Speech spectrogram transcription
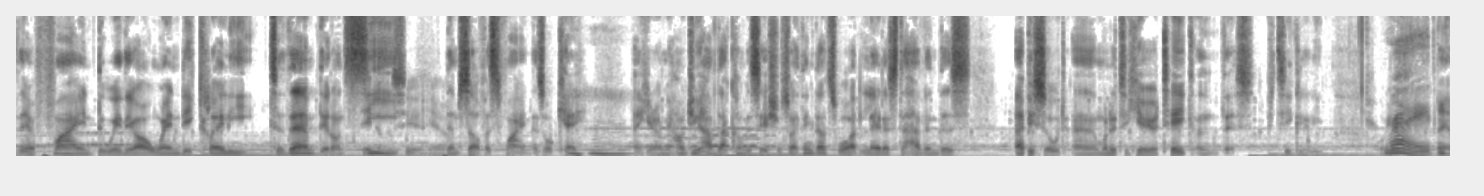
they're fine the way they are when they clearly to them they don't see, they don't see it, yeah. themselves as fine as okay mm-hmm. like, you know i mean how do you have that conversation so i think that's what led us to having this episode and i wanted to hear your take on this particularly right yeah.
